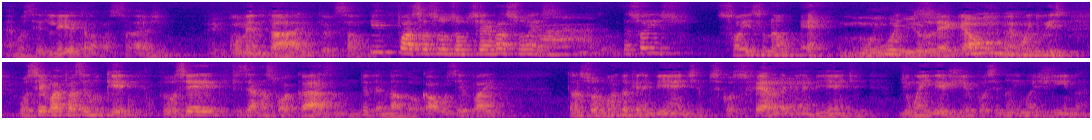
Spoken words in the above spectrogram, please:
né? você lê aquela passagem, um comentário Reflexão. e faça as suas observações. Claro. É só isso. Só isso não. É Muito, muito isso. legal. Muito. É muito isso. Você vai fazendo o quê? Se você fizer na sua casa, num determinado local, você vai transformando aquele ambiente, a psicosfera É. daquele ambiente, de uma energia que você não imagina.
